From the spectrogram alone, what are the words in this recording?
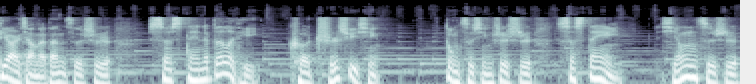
第二讲的单词是 sustainability，可持续性，动词形式是 sustain，形容词是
